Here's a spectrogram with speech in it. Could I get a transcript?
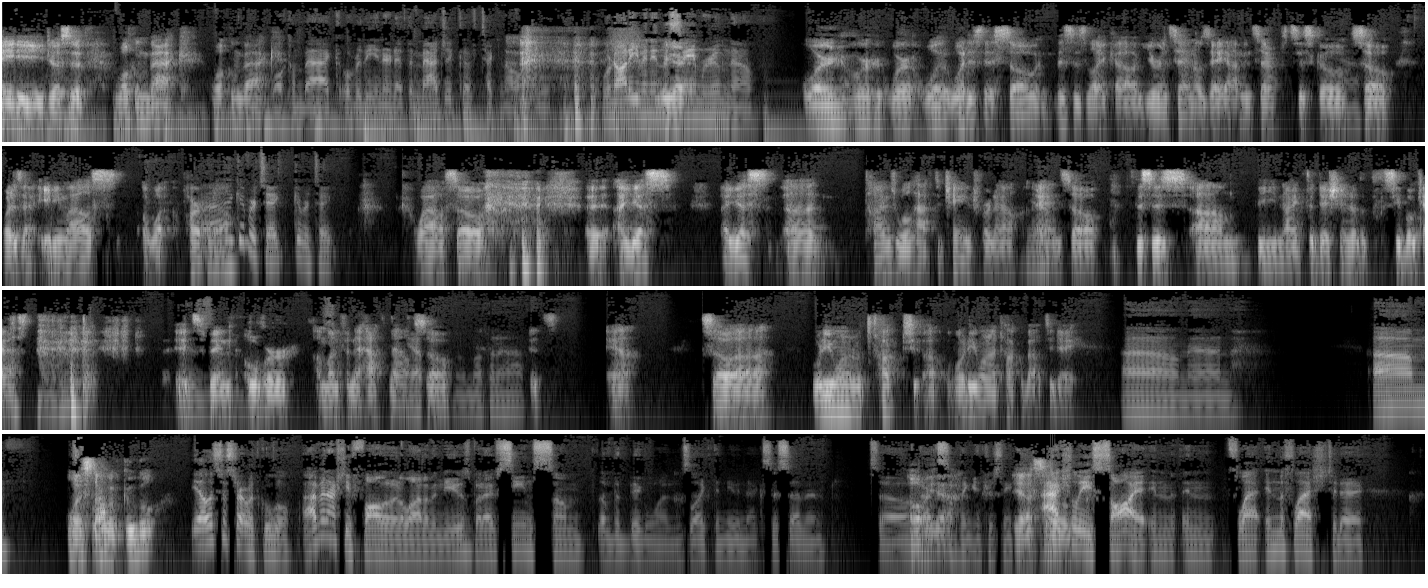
Hey, Joseph. Welcome back. Welcome back. Welcome back over the internet. The magic of technology. We're not even in the are- same room now. We're, we're, we're, what, what is this? So this is like uh, you're in San Jose, I'm in San Francisco. Yeah. So what is that? 80 miles apart Uh, now? give or take, give or take. Wow. So uh, I guess I guess uh, times will have to change for now. Yeah. And so this is um, the ninth edition of the Placebo Cast. Mhm. it's been over a month and a half now. Yep, So a month and a half. it's yeah. So uh, what do you want to talk to? Uh, what do you want to talk about today? Oh man. Um. Want to start Well- with Google? Yeah, let's just start with Google. I haven't actually followed a lot of the news, but I've seen some of the big ones, like the new Nexus Seven. So Oh, that's yeah. something interesting. Yeah. So I actually saw it in in fle- in the flesh today.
